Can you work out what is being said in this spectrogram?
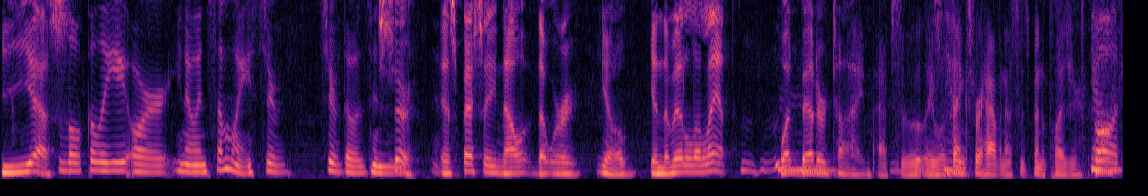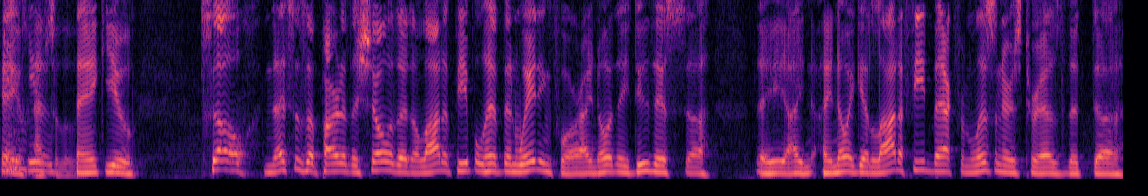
Yes. locally or, you know, in some way serve serve those in Sure. need. Yeah. Especially now that we're, you know, in the middle of Lent. Mm-hmm. What better time? Absolutely. Well, Yeah. thanks for having us. It's been a pleasure. Oh, Okay. thank you. Absolutely. Thank you. So, this is a part of the show that a lot of people have been waiting for. I know they do this. Uh, they, I, I know I get a lot of feedback from listeners, Therese, that uh,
